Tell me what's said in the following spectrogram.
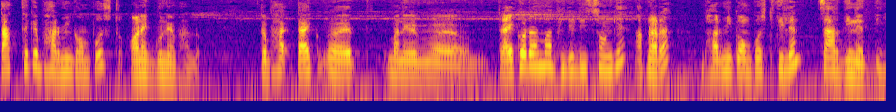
তার থেকে ভার্মি কম্পোস্ট অনেক গুণে ভালো। তো তাই মানে ট্রাইকোডার্মা ভিডিডির সঙ্গে আপনারা ভার্মি কম্পোস্ট দিলেন চার দিনের দিন।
